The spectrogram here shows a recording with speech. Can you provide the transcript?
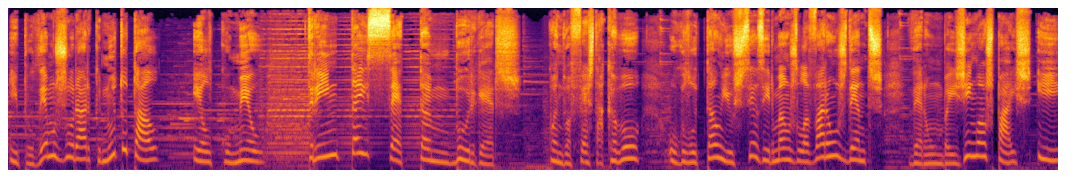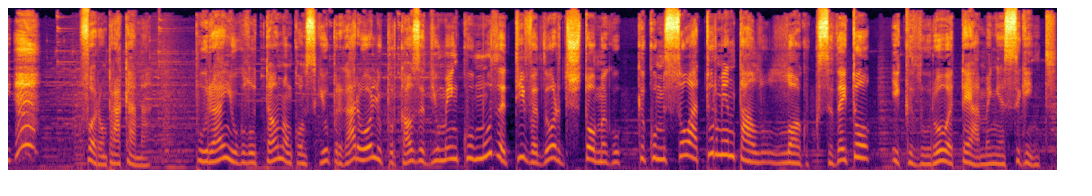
e podemos jurar que no total ele comeu 37 hambúrgueres. Quando a festa acabou, o glutão e os seus irmãos lavaram os dentes, deram um beijinho aos pais e. foram para a cama. Porém, o glutão não conseguiu pregar olho por causa de uma incomodativa dor de estômago que começou a atormentá-lo logo que se deitou e que durou até à manhã seguinte.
